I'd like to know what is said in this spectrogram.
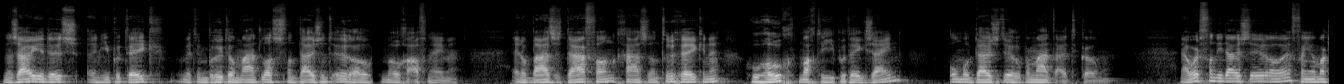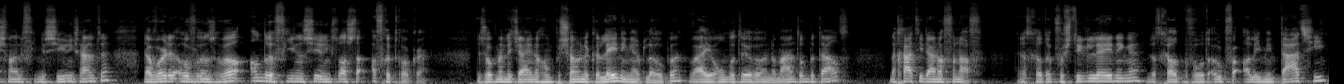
Dan zou je dus een hypotheek met een bruto maandlast van 1000 euro mogen afnemen. En op basis daarvan gaan ze dan terugrekenen hoe hoog mag de hypotheek zijn om op 1000 euro per maand uit te komen. Nou wordt van die 1000 euro, hè, van jouw maximale financieringsruimte, daar worden overigens wel andere financieringslasten afgetrokken. Dus op het moment dat jij nog een persoonlijke lening hebt lopen, waar je 100 euro in de maand op betaalt, dan gaat die daar nog vanaf. En dat geldt ook voor studieleningen, dat geldt bijvoorbeeld ook voor alimentatie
